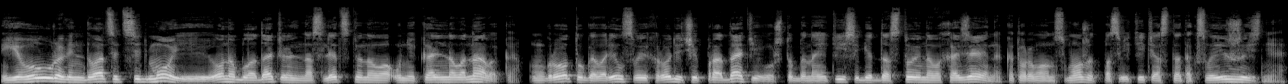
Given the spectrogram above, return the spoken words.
«Его уровень двадцать седьмой, и он обладатель наследственного уникального навыка. Грот уговорил своих родичей продать его, чтобы найти себе достойного хозяина, которого он сможет посвятить остаток своей жизни».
